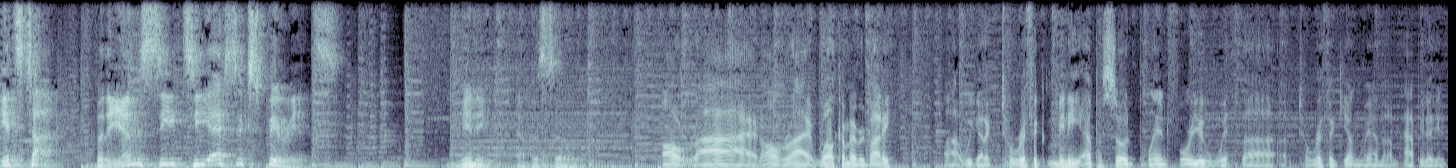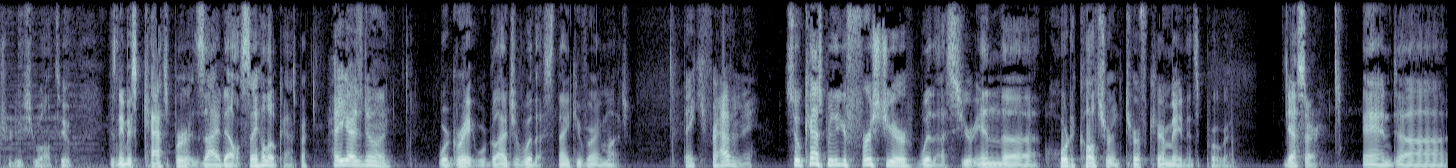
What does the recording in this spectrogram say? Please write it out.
It's time for the MCTS Experience mini episode. All right, all right. Welcome, everybody. Uh, we got a terrific mini episode planned for you with uh, a terrific young man that I'm happy to introduce you all to. His name is Kacper Zajdel. Say hello, Kacper. How you guys doing? We're great. We're glad you're with us. Thank you very much. Thank you for having me. So, Kacper, your first year with us. You're in the horticulture and turf care maintenance program, Yes, sir. and uh,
